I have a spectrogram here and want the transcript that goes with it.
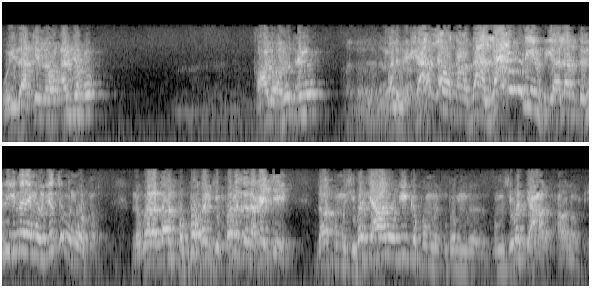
واذا قيل لهم انفقوا قالوا أنطعم ولو يشاء الله وتعالى دا الله نه مړي نو یا الله په تدریج نه موجود څنګه موجود نو ګره دا په بخل کې پر څه دغه کې دا په مصیبت کې حال وږي که په مصیبت کې حال وږي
